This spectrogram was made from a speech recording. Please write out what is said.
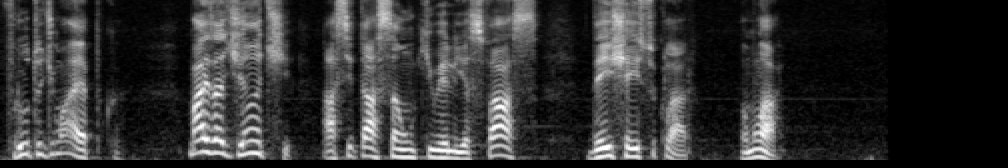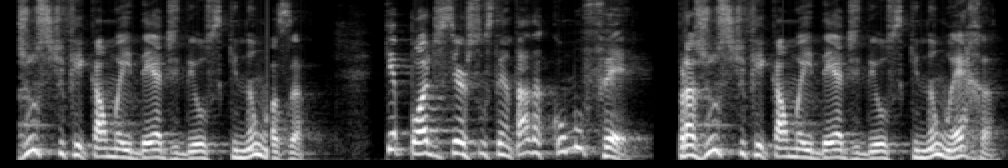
Fruto de uma época. Mais adiante, a citação que o Elias faz deixa isso claro. Vamos lá. Justificar uma ideia de Deus que não usa, que pode ser sustentada como fé. Para justificar uma ideia de Deus que não erra,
